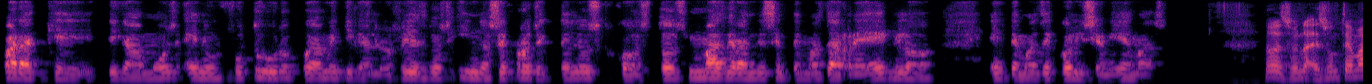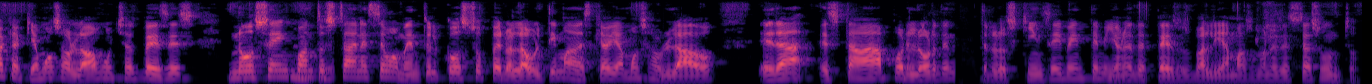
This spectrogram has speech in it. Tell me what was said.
para que, digamos, en un futuro pueda mitigar los riesgos y no se proyecten los costos más grandes en temas de arreglo, en temas de colisión y demás. No, es, es un tema que aquí hemos hablado muchas veces. No sé en cuánto está en este momento el costo, pero la última vez que habíamos hablado era, estaba por el orden entre los 15 y 20 millones de pesos, valía más o menos este asunto.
